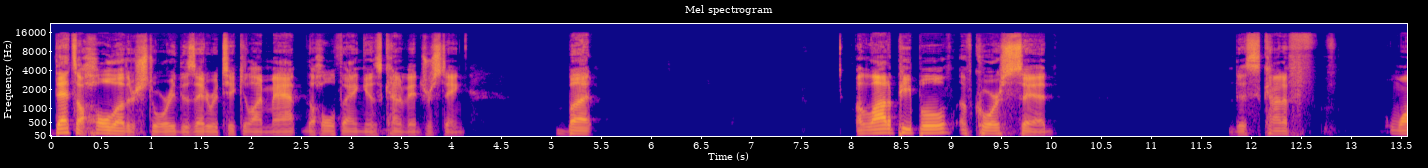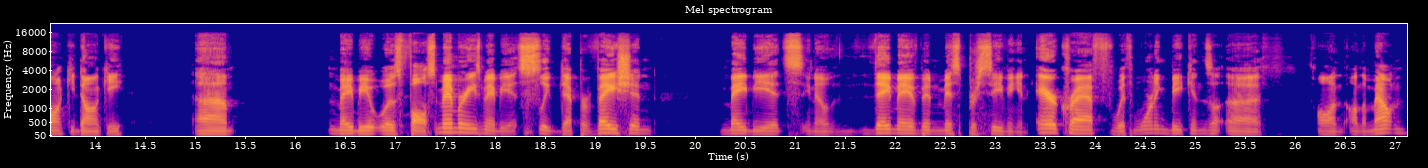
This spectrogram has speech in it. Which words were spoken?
that's a whole other story. The Zeta Reticuli map, the whole thing is kind of interesting. But a lot of people, of course, said this kind of wonky donkey. Um, maybe it was false memories. Maybe it's sleep deprivation. Maybe it's, you know, they may have been misperceiving an aircraft with warning beacons uh, on on the mountain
